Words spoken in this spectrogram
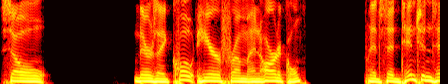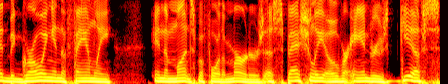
So there's a quote here from an article that said tensions had been growing in the family in the months before the murders, especially over Andrew's gifts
